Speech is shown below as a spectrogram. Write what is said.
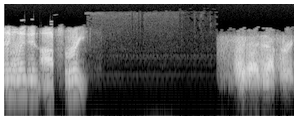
single engine, ops three. Single engine ops three.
